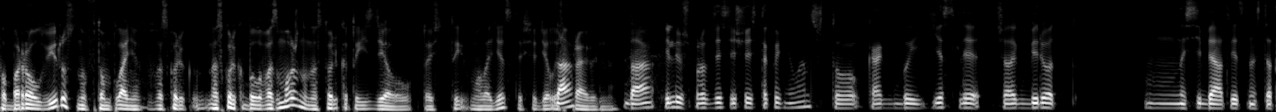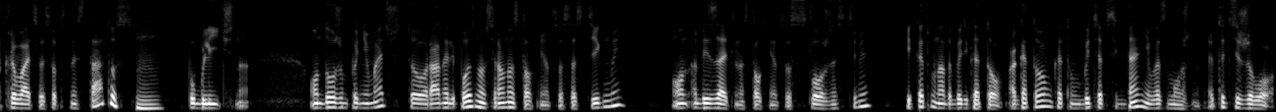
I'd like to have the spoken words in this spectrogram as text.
поборол вирус, ну, в том плане, во сколько, насколько было возможно, настолько ты и сделал. То есть ты молодец, ты все делаешь Да. правильно. Да, или же просто здесь еще есть такой нюанс, что как бы если человек берет на себя ответственность открывать свой собственный статус Мгм. публично, он должен понимать, что рано или поздно он все равно столкнется со стигмой, он обязательно столкнется с сложностями, и к этому надо быть готовым. А готовым к этому быть всегда невозможно. Это тяжело.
